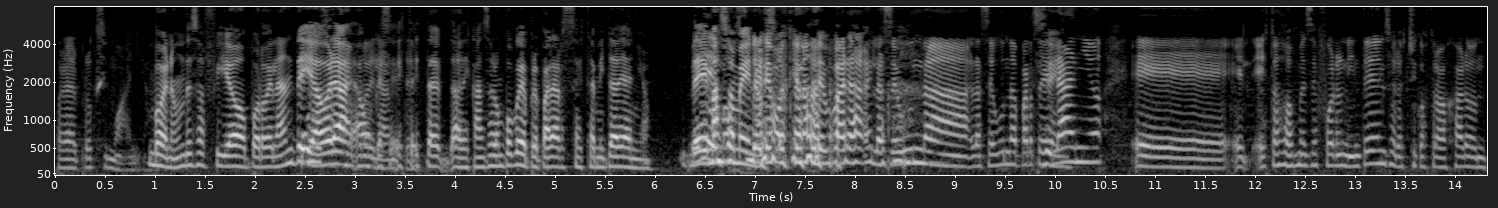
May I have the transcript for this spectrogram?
para el próximo año. Bueno, un desafío por delante y ahora a descansar un poco y a prepararse esta mitad de año. De más o menos. Veremos qué nos depara la segunda, la segunda parte del año. Eh, estos dos meses fueron intensos, los chicos trabajaron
